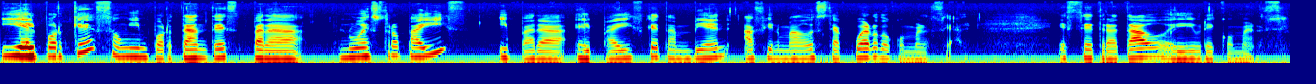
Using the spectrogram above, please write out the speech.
y el por qué son importantes para nuestro país y para el país que también ha firmado este acuerdo comercial, este tratado de libre comercio.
